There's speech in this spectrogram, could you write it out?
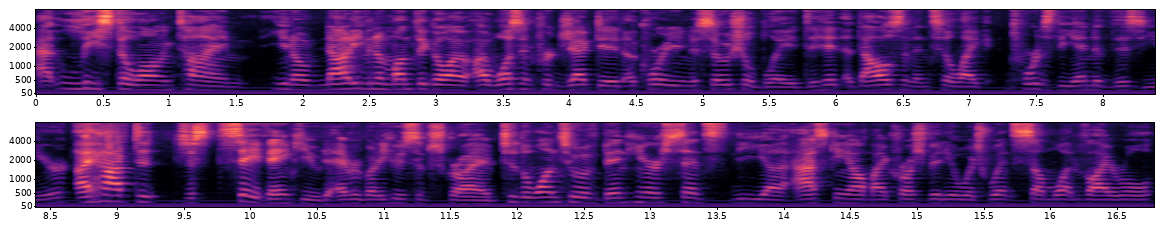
at least a long time you know, not even a month ago, I, I wasn't projected, according to Social Blade, to hit a thousand until like towards the end of this year. I have to just say thank you to everybody who subscribed, to the ones who have been here since the uh, asking out my crush video, which went somewhat viral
